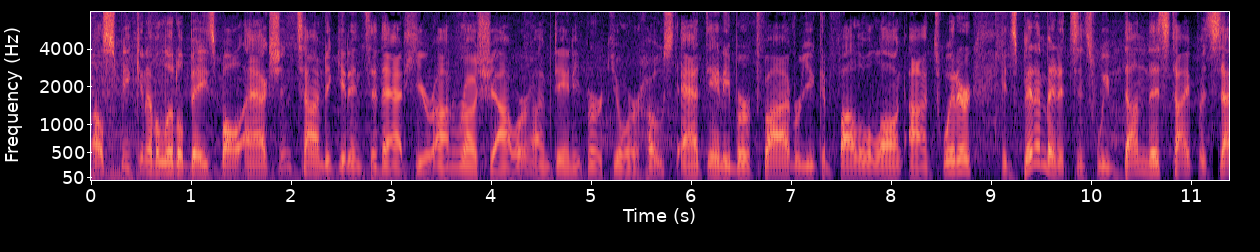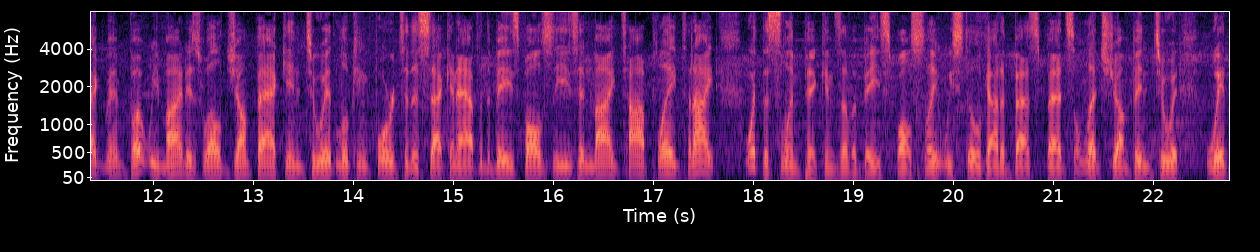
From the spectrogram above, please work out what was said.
Well, speaking of a little baseball action, time to get into that here on Rush Hour. I'm Danny Burke, your host, at Danny Burke5, or you can follow along on Twitter. It's been a minute since we've done this type of segment, but we might as well jump back into it. Looking forward to the second half of the baseball season. My top play tonight with the slim pickings of a baseball slate. We still got a best bet, so let's jump into it with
